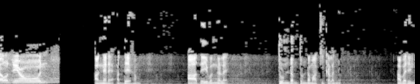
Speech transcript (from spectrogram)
يرجعون അങ്ങനെ അദ്ദേഹം ആ ദൈവങ്ങളെ തുണ്ടം തുണ്ടമാക്കി കളഞ്ഞു. അവരിൽ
